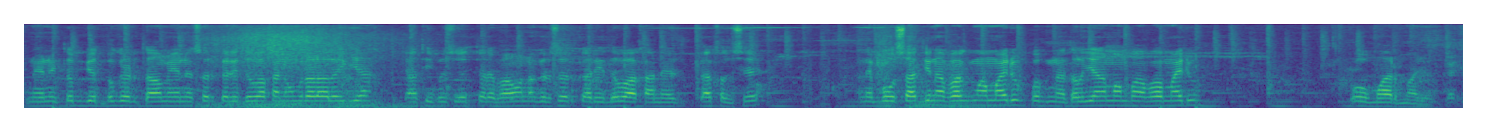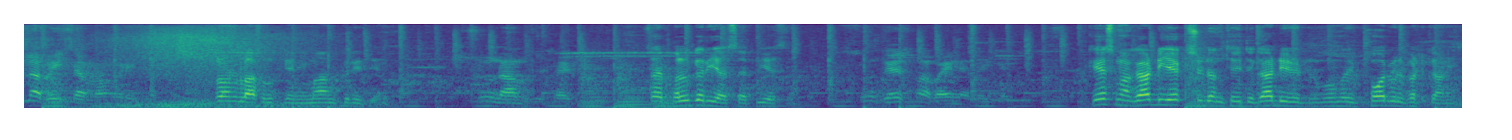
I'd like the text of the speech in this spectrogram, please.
અને એની તબિયત બગડતા અમે એને સરકારી દવાખાને ઉમરાળા લઈ ગયા. ત્યાંથી પછી અત્યારે ભાવનગર સરકારી દવાખાને દાખલ છે. અને બહુ છાતીના ભાગમાં માર્યું પગના તળિયામાં પણ માર્યું. બહુ માર માર્યો. કેટલા પૈસા માંગણી? ત્રણ લાખ રૂપિયાની માંગ કરી હતી શું નામ છે સાહેબ? સાહેબ ભલગરિયા સાહેબ પીએસ શું કેસમાં ભાઈને થઈ ગયા? કેસમાં ગાડી એક્સિડન્ટ થઈ હતી. ગાડી ફોર વ્હીલ ભટકાણી.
